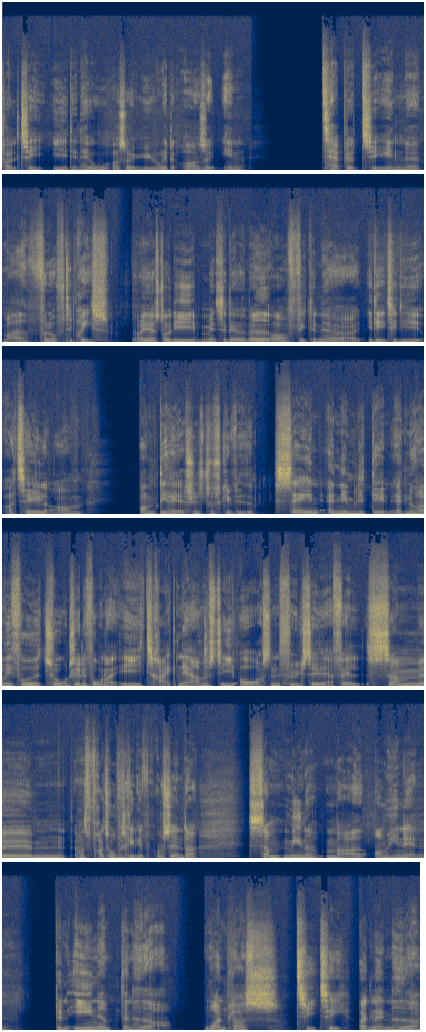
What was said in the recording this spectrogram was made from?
12T i den her uge, og så i øvrigt også en tablet til en øh, meget fornuftig pris. Og jeg stod lige, mens jeg lavede hvad, og fik den her idé til lige at tale om, om det her, jeg synes, du skal vide. Sagen er nemlig den, at nu har vi fået to telefoner i træk nærmest, i år, sådan føles det i hvert fald, som, øh, fra to forskellige producenter, som minder meget om hinanden. Den ene, den hedder OnePlus 10T, og den anden hedder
